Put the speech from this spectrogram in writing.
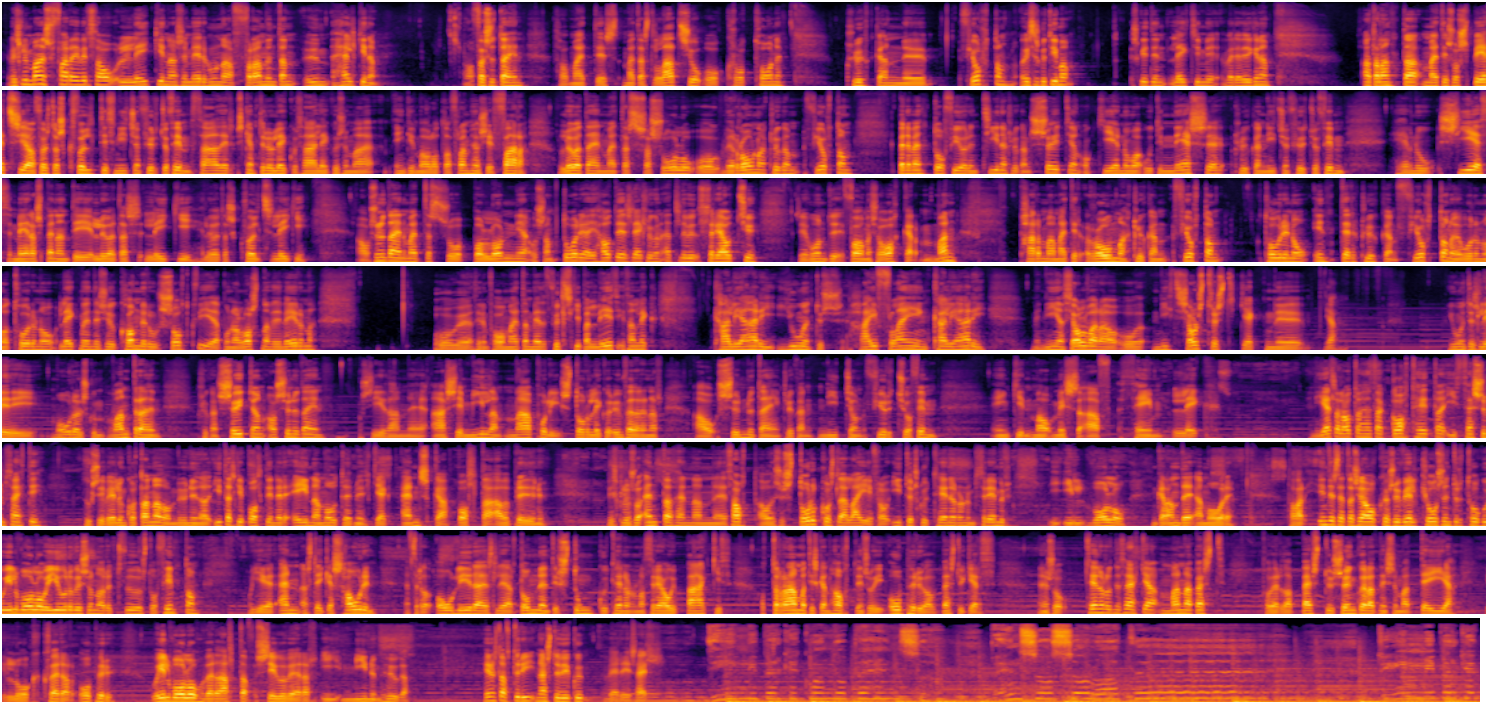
við skulum aðeins fara yfir þá leikina sem eru núna framundan um helgina. Og á fyrstu daginn þá mætist, mætast Lazio og Crotone. Klukkan 14 á íslensku tíma. Skritin leiktími verið viðkynna Atalanta mæti svo Spezia á förstaskvöldið 1945 það er skemmtilegu leikur, það er leikur sem enginn má láta framhjá sér fara. Lögadaginn mætast Sassuolo og Verona klukkan 14 Benevento Fiorentina klukkan 17 og Genova út í Nese klukkan 1945 ég hef nú séð meira spennandi lögadagsleiki lögadagskvöldsleiki á sunnudaginu mætast svo Bologna og Sampdoria í hátegisleik klukkan 11.30 sem vonandi fáum að sjá okkar mann. Parma mætir Róma klukkan 14 Torino Inter klukkan 14 og við vorum nú að Torino leikmennir séu komnir úr sótkví eða búin að losna við veiruna. Og uh, þeir eru fáið að mæta með fullskipa lið í þannleik Cagliari Juventus High Flying Cagliari með nýja þjálfara og nýtt sjálfströst gegn uh, ja, Juventus lið í mórölskum vandraðum klukkan 17 á sunnudaginn og síðan AC Milan Napoli stórleikur umfæðarinnar á sunnudaginn klukkan 19.45 enginn má missa af þeim leik. En ég ætla að láta þetta gott heita í þessum þætti. Hugsi vel um gott annað og munið að ítalski boltin er eina mótefnið gegn enska bolta afbreyðinu við skulum svo enda þennan þátt á þessu stórkostlega lægi frá ítalsku tenorunum þremur í Il Volo Grande Amore. Það var indislegt að sjá hversu vel kjósendur tóku Il Volo í Eurovision árið 2015 og ég er enn að steikja sárin eftir að ólýðræðislegar domnendir stungu tenoruna þrjá í bakið á dramatískan hátt eins og í óperu af bestu gerð. En eins og tenorunni þekkja manna best þá verður það bestu söngverarnir sem að deyja í lók hverjar óperu og Il Volo verða alltaf sigurverar í mínum huga Heyrjumst aftur í næstu viku, verðið sæl. Dimmi perché quando penso, penso solo a te. Dimmi perché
